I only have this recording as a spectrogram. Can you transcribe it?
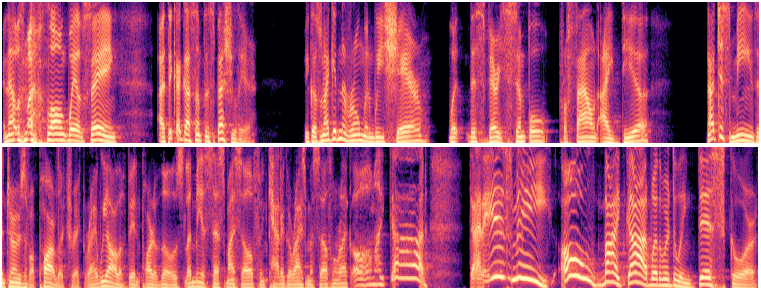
And that was my long way of saying, I think I got something special here. Because when I get in the room and we share what this very simple, profound idea not just means in terms of a parlor trick, right? We all have been part of those. Let me assess myself and categorize myself. And we're like, oh my God, that is me. Oh my God, whether we're doing DISC or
